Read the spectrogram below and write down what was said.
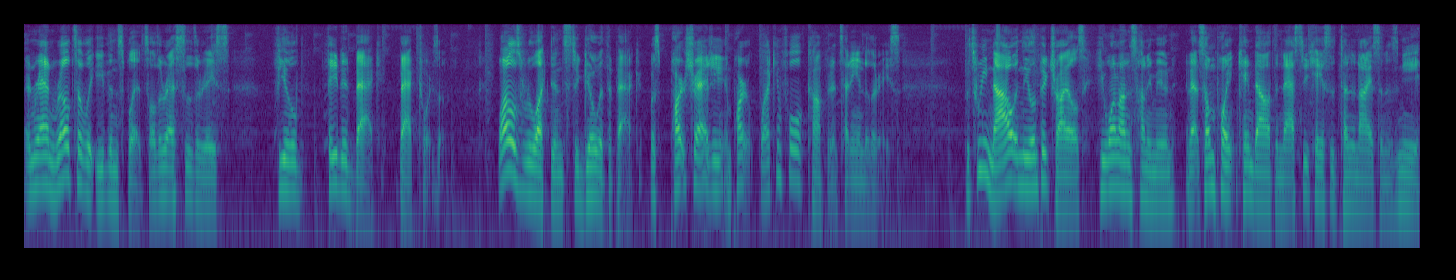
and ran relatively even splits while the rest of the race field faded back, back towards him. Wottle's reluctance to go with the pack was part strategy and part lacking full confidence heading into the race. Between now and the Olympic trials, he went on his honeymoon and at some point came down with a nasty case of tendonitis in his knee,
